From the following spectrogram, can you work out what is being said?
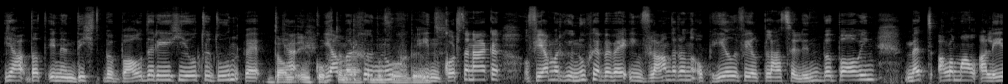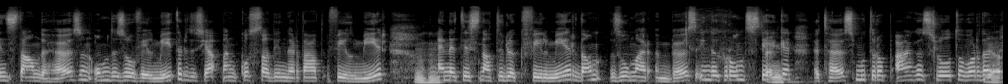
ja, dat in een dicht bebouwde regio te doen. Wij, Dan ja, in Kortenaken jammer genoeg, In Kortenaken, of jammer genoeg hebben wij in Vlaanderen op heel veel plaatsen lintbebouwing met allemaal alleenstaande huizen om de zoveel meter. Dus ja, dan kost dat inderdaad veel meer. Mhm. En het is natuurlijk veel meer dan zomaar een buis in de grond steken. Het huis moet erop aangesloten worden.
